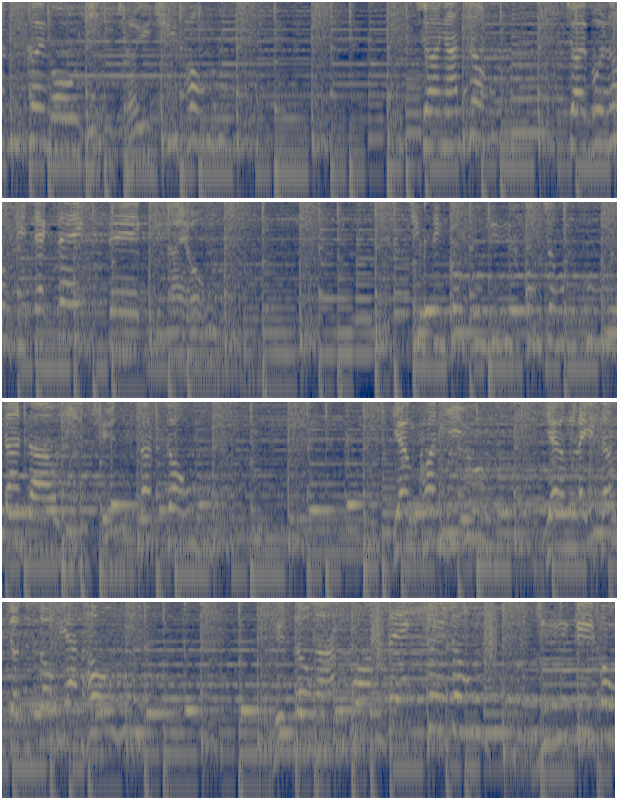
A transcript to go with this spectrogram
身躯傲然随处碰，在眼中，在半空是赤色的霓虹，千声高呼于风中，孤单骤然全失踪。让困扰，让理想尽数一空，沿路眼光的追踪与讥讽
